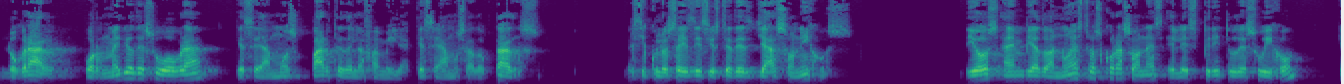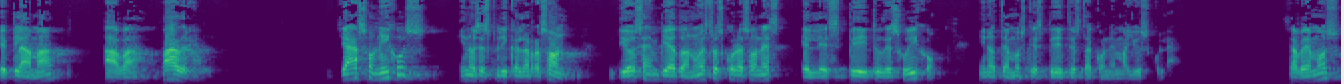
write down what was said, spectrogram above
lograr por medio de su obra que seamos parte de la familia, que seamos adoptados. Versículo 6 dice, ustedes ya son hijos. Dios ha enviado a nuestros corazones el espíritu de su Hijo que clama, Abba Padre. Ya son hijos y nos explica la razón. Dios ha enviado a nuestros corazones el espíritu de su Hijo. Y notemos que espíritu está con E mayúscula. Sabemos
